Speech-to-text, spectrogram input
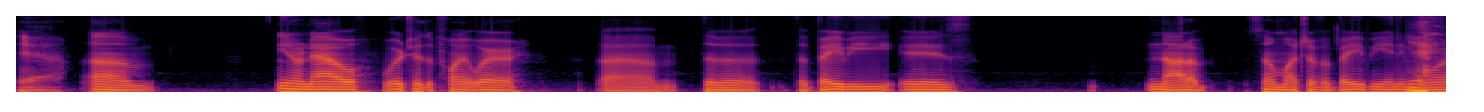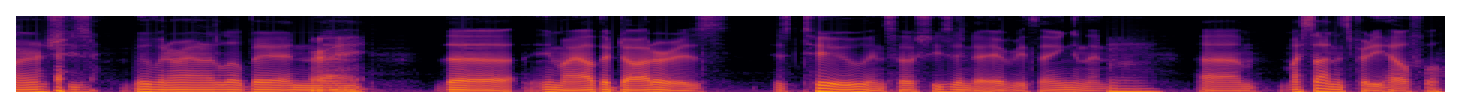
Yeah. um, you know, now we're to the point where um, the the baby is not a so much of a baby anymore. She's moving around a little bit, and, Right. the and my other daughter is is two, and so she's into everything. And then Mm. Um, my son is pretty helpful.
